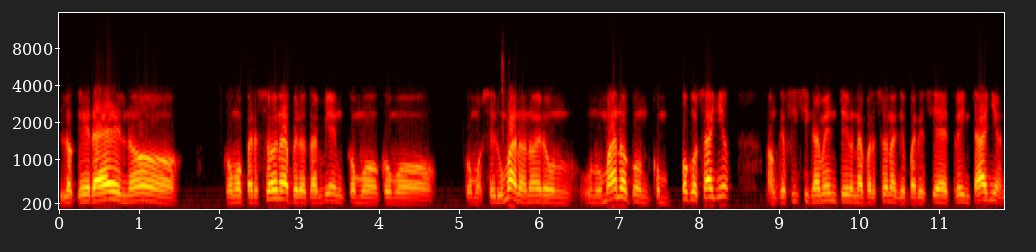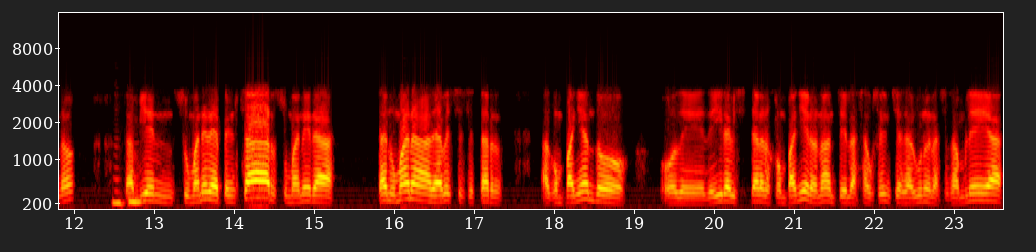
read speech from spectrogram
lo que era él, ¿no? Como persona, pero también como, como, como ser humano, ¿no? Era un, un humano con, con pocos años, aunque físicamente era una persona que parecía de 30 años, ¿no? Uh -huh. También su manera de pensar, su manera tan humana de a veces estar acompañando o de, de, ir a visitar a los compañeros, ¿no? Ante las ausencias de algunos en las asambleas,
